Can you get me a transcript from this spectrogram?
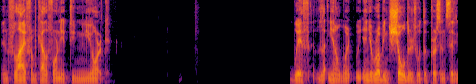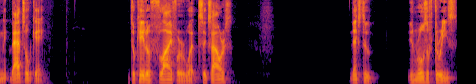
and fly from California to New York with you know and you're rubbing shoulders with the person sitting that's okay. It's okay to fly for what six hours? Next to in rows of threes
